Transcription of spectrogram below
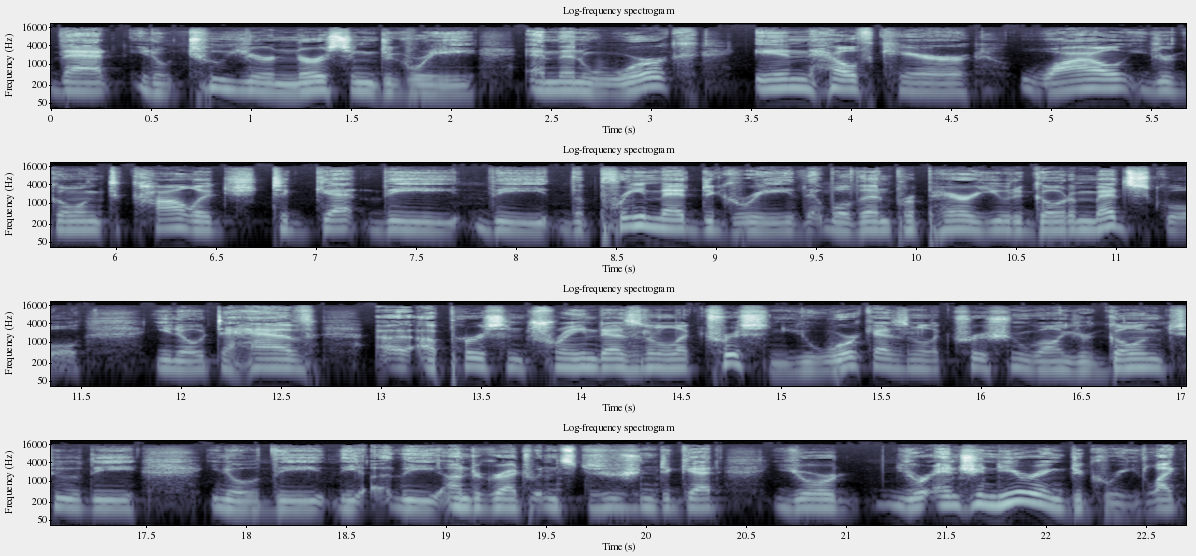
that you know two year nursing degree and then work in healthcare while you're going to college to get the the the pre med degree that will then prepare you to go to med school. You know, to have a, a, person trained as an electrician, you work as an electrician while you're going to the you know the the the undergraduate institution to get your your engineering degree. Like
